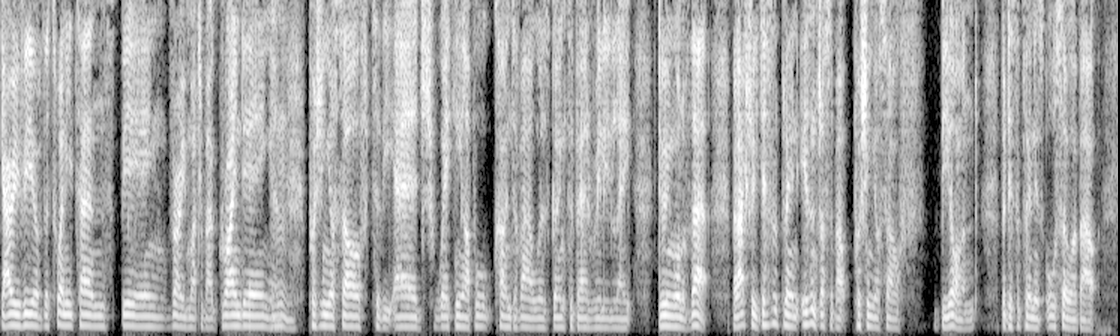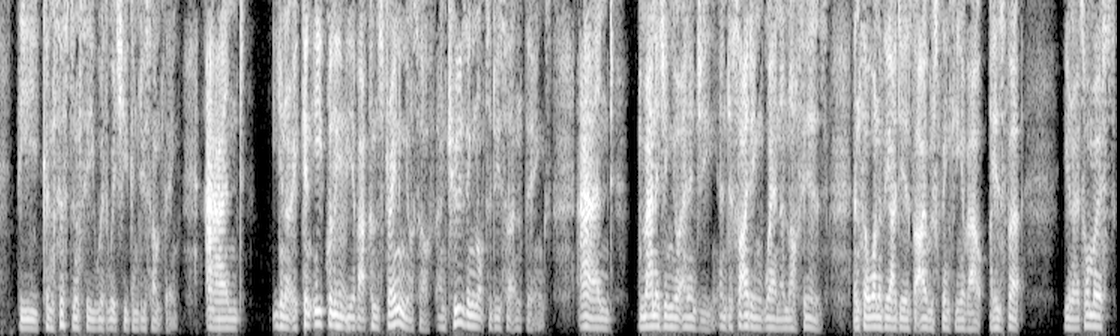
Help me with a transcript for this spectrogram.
Gary Vee of the 2010s being very much about grinding and mm. pushing yourself to the edge, waking up all kinds of hours, going to bed really late, doing all of that. But actually discipline isn't just about pushing yourself beyond, but discipline is also about the consistency with which you can do something. And you know, it can equally mm. be about constraining yourself and choosing not to do certain things and managing your energy and deciding when enough is. And so one of the ideas that I was thinking about is that, you know, it's almost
